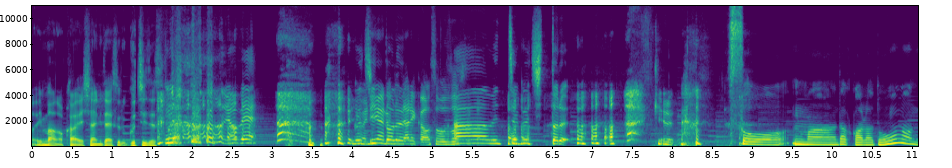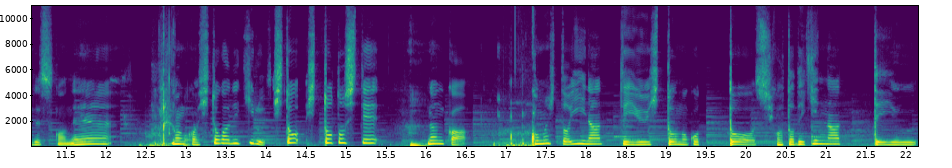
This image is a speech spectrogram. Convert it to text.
は今の会社に対する愚痴ですか？やべえ。今リアルに誰かを想像してた。あーめっちゃ愚痴っとる。いけるそうまあだからどうなんですかね。なんか人ができる人人としてうん。なんかこの人いいなっていう人のことを仕事できんなっていう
